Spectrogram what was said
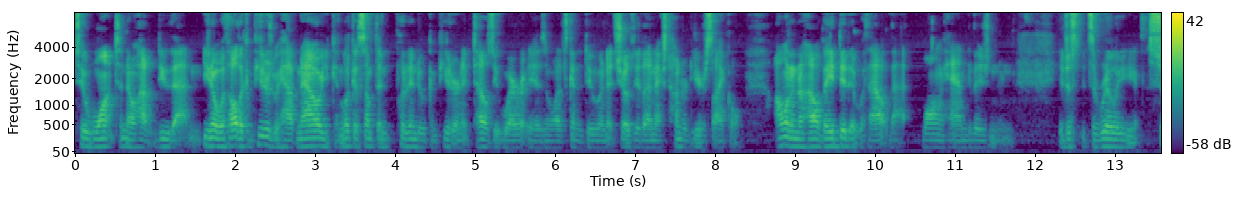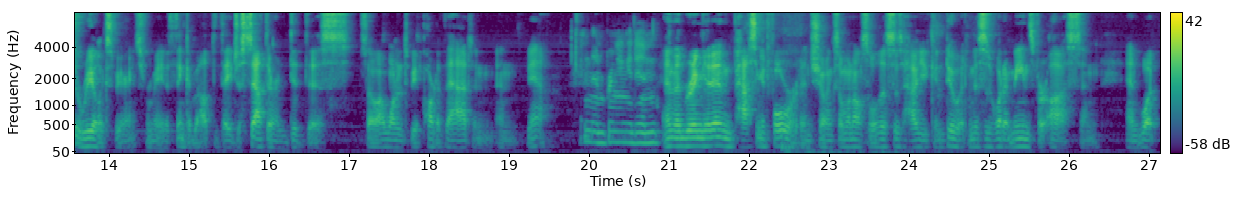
to want to know how to do that. And you know with all the computers we have now you can look at something put it into a computer and it tells you where it is and what it's going to do and it shows you the next 100 year cycle. I want to know how they did it without that long hand vision. And it just it's a really surreal experience for me to think about that they just sat there and did this. So i wanted to be a part of that and and yeah and then bringing it in and then bringing it in, passing it forward, and showing someone else, well, this is how you can do it, and this is what it means for us, and and what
